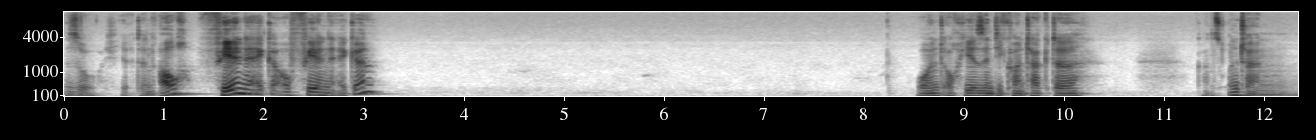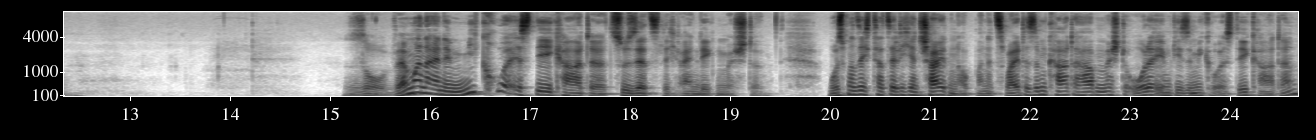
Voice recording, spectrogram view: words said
So, hier dann auch fehlende Ecke auf fehlende Ecke. Und auch hier sind die Kontakte ganz unten. So, wenn man eine Micro-SD-Karte zusätzlich einlegen möchte, muss man sich tatsächlich entscheiden, ob man eine zweite SIM-Karte haben möchte oder eben diese Micro-SD-Karte.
